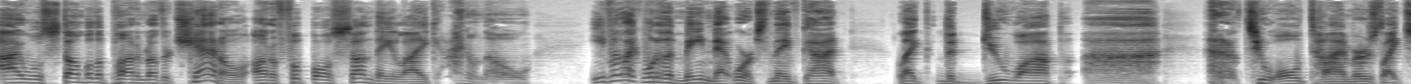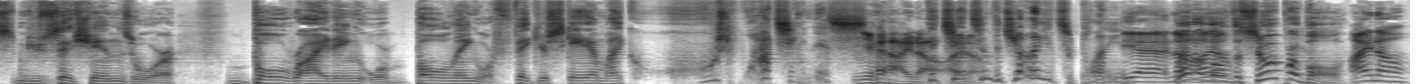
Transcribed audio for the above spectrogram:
I will stumble upon another channel on a football Sunday, like, I don't know, even like one of the main networks, and they've got like the doo wop, uh, I don't know, two old timers, like musicians or bull riding or bowling or figure skating. I'm like, who's watching this? Yeah, I know. The Jets know. and the Giants are playing. Yeah, no, Let alone the Super Bowl. I know.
